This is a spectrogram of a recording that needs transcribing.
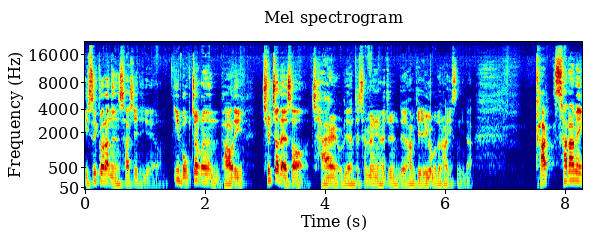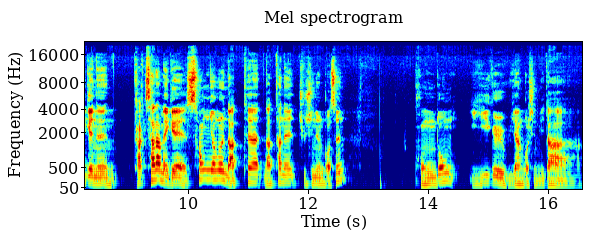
있을 거라는 사실이에요. 이 목적은 바울이 7절에서 잘 우리한테 설명을 해주는데 함께 읽어보도록 하겠습니다. 각 사람에게는 각 사람에게 성령을 나타, 나타내 주시는 것은 공동 이익을 위한 것입니다.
